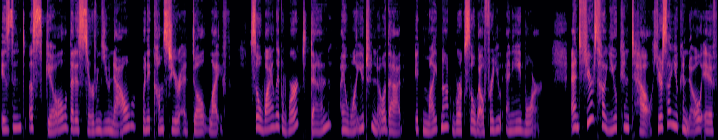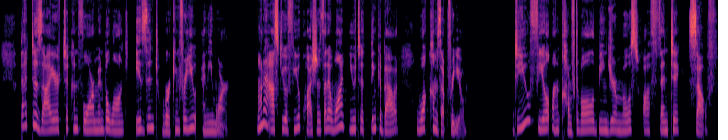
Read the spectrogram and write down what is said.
isn't a skill that is serving you now when it comes to your adult life. So while it worked then, I want you to know that it might not work so well for you anymore. And here's how you can tell. Here's how you can know if that desire to conform and belong isn't working for you anymore. I want to ask you a few questions and I want you to think about what comes up for you. Do you feel uncomfortable being your most authentic self?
